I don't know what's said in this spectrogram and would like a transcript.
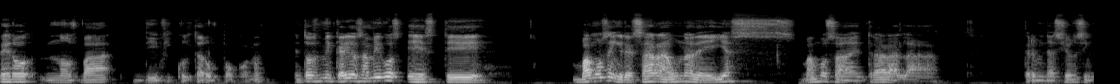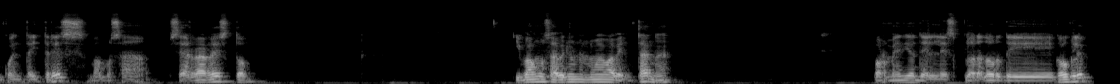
pero nos va a dificultar un poco, ¿no? Entonces, mis queridos amigos, este, vamos a ingresar a una de ellas, vamos a entrar a la terminación 53, vamos a cerrar esto. Y vamos a abrir una nueva ventana por medio del explorador de Google.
